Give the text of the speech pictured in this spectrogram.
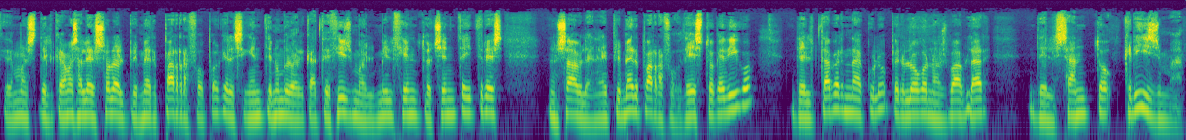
que del que vamos a leer solo el primer párrafo, porque el siguiente número del catecismo, el 1183, nos habla en el primer párrafo de esto que digo, del tabernáculo, pero luego nos va a hablar del santo crisma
